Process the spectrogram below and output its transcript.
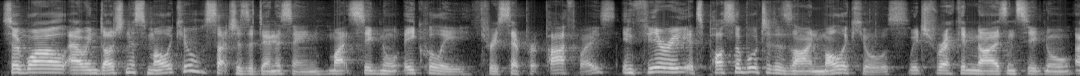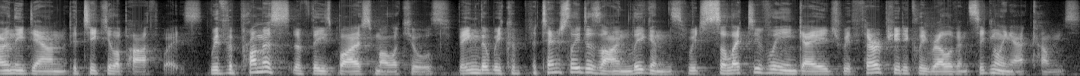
So while our endogenous molecule, such as adenosine, might signal equally through separate pathways, in theory it's possible to design molecules which recognise and signal only down particular pathways, with the promise of these biased molecules being that we could potentially design ligands which selectively engage with therapeutically relevant signalling outcomes,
